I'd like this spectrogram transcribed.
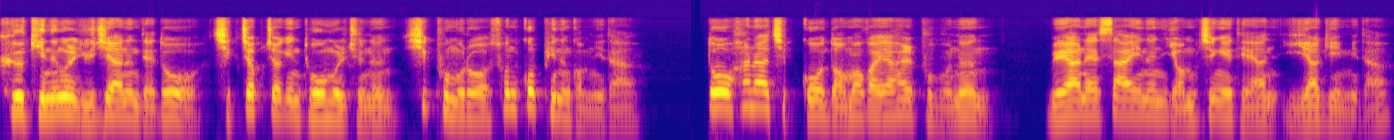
그 기능을 유지하는데도 직접적인 도움을 주는 식품으로 손꼽히는 겁니다. 또 하나 짚고 넘어가야 할 부분은 뇌 안에 쌓이는 염증에 대한 이야기입니다.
